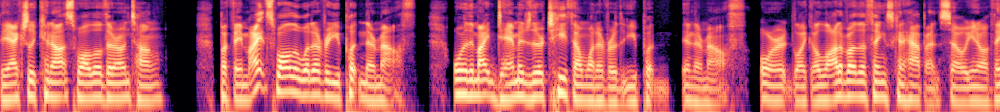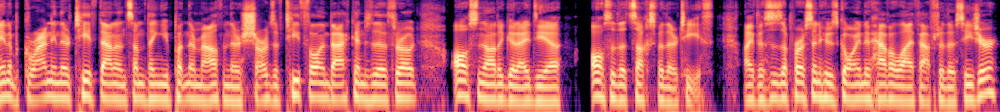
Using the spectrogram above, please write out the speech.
They actually cannot swallow their own tongue, but they might swallow whatever you put in their mouth, or they might damage their teeth on whatever that you put in their mouth, or like a lot of other things can happen. So, you know, if they end up grinding their teeth down on something you put in their mouth and there's shards of teeth falling back into their throat, also not a good idea also that sucks for their teeth. Like this is a person who's going to have a life after their seizure,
